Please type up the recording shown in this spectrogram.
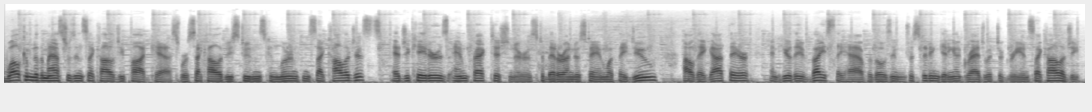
Welcome to the Masters in Psychology podcast, where psychology students can learn from psychologists, educators, and practitioners to better understand what they do, how they got there, and hear the advice they have for those interested in getting a graduate degree in psychology.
